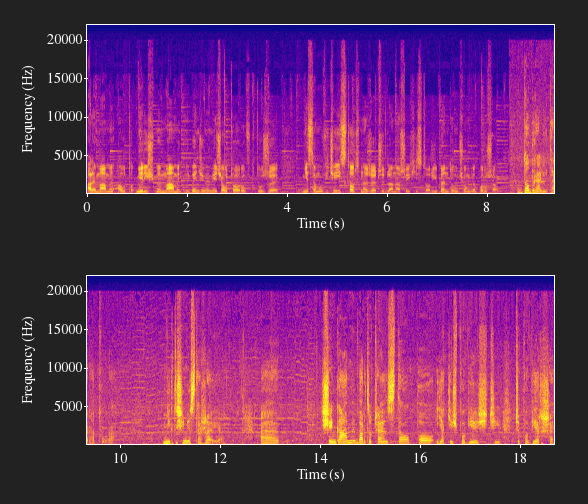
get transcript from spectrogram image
ale mamy auto- mieliśmy, mamy i będziemy mieć autorów, którzy niesamowicie istotne rzeczy dla naszej historii będą ciągle poruszali. dobra literatura nigdy się nie starzeje. E, sięgamy bardzo często po jakieś powieści czy po wiersze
